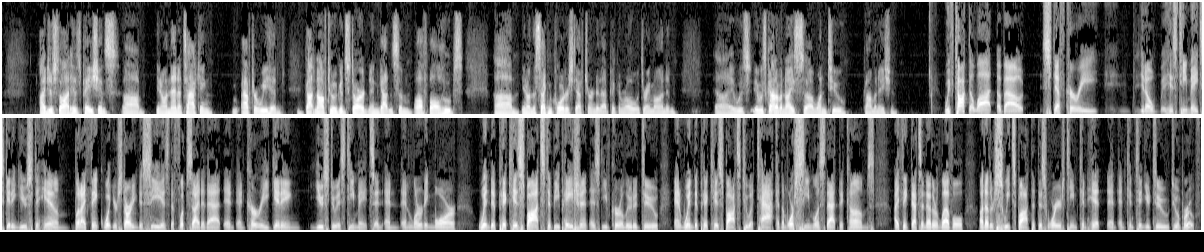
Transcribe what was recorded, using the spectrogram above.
I just thought his patience, um, you know, and then attacking after we had gotten off to a good start and gotten some off-ball hoops. Um, you know, in the second quarter, Steph turned to that pick and roll with Draymond, and uh, it was it was kind of a nice uh, one-two combination. We've talked a lot about Steph Curry, you know, his teammates getting used to him, but I think what you're starting to see is the flip side of that and, and Curry getting used to his teammates and, and, and learning more when to pick his spots to be patient, as Steve Kerr alluded to, and when to pick his spots to attack. And the more seamless that becomes, I think that's another level another sweet spot that this Warriors team can hit and, and continue to to improve.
